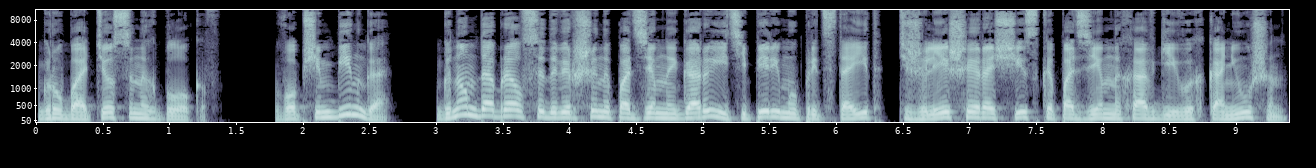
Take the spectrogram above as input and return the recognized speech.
грубо оттесанных блоков. В общем, бинго, Гном добрался до вершины подземной горы, и теперь ему предстоит тяжелейшая расчистка подземных авгиевых конюшен,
